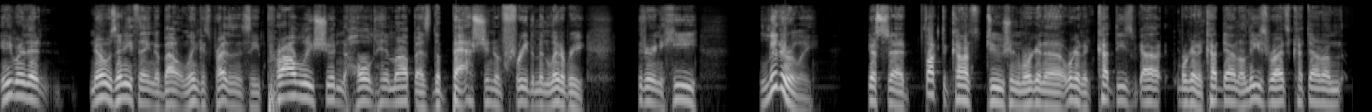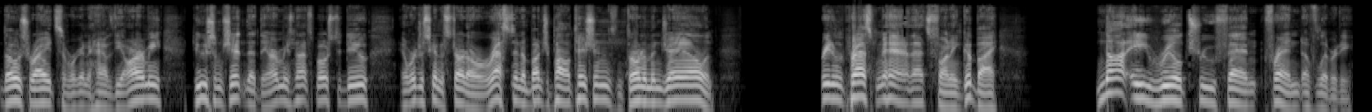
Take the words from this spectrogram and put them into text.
anybody that knows anything about Lincoln's presidency probably shouldn't hold him up as the bastion of freedom and liberty, considering he literally just said, "Fuck the Constitution. We're gonna we're gonna cut these. Uh, we're gonna cut down on these rights, cut down on those rights, and we're gonna have the army do some shit that the army's not supposed to do, and we're just gonna start arresting a bunch of politicians and throwing them in jail and freedom of the press. Nah, that's funny. Goodbye. Not a real true fan, friend of liberty.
